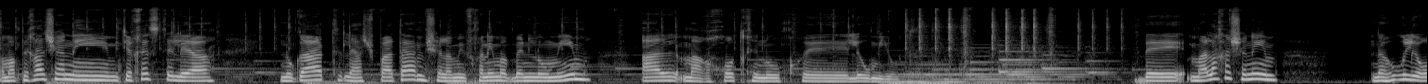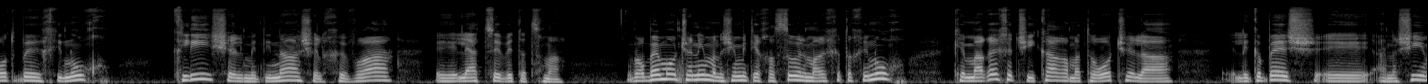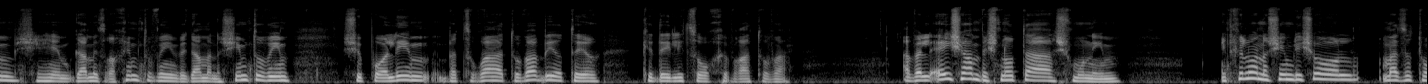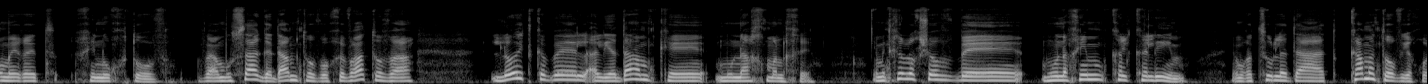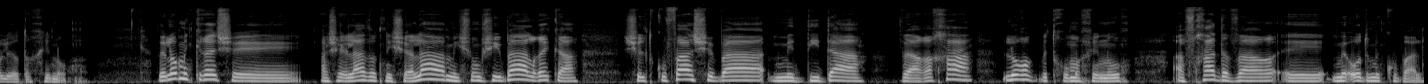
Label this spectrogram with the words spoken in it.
המהפכה שאני מתייחסת אליה נוגעת להשפעתם של המבחנים הבינלאומיים על מערכות חינוך אה, לאומיות. במהלך השנים נהוג לראות בחינוך כלי של מדינה, של חברה, אה, לעצב את עצמה. והרבה מאוד שנים אנשים התייחסו אל מערכת החינוך כמערכת שעיקר המטרות שלה לגבש אה, אנשים שהם גם אזרחים טובים וגם אנשים טובים, שפועלים בצורה הטובה ביותר כדי ליצור חברה טובה. אבל אי שם בשנות ה-80 התחילו אנשים לשאול מה זאת אומרת חינוך טוב. והמושג אדם טוב או חברה טובה לא התקבל על ידם כמונח מנחה. הם התחילו לחשוב במונחים כלכליים. הם רצו לדעת כמה טוב יכול להיות החינוך. זה לא מקרה שהשאלה הזאת נשאלה, משום שהיא באה על רקע של תקופה שבה מדידה והערכה, לא רק בתחום החינוך, הפכה דבר אה, מאוד מקובל.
